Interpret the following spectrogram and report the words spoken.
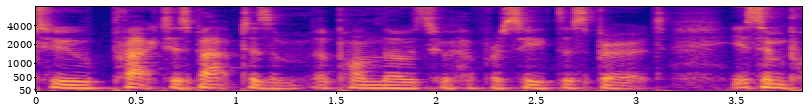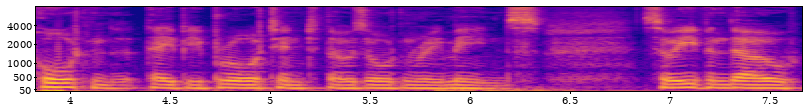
to practice baptism upon those who have received the Spirit. It's important that they be brought into those ordinary means. So even though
